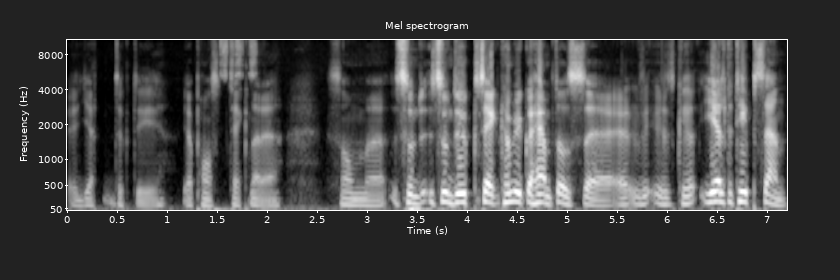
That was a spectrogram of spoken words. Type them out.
en jätteduktig japansk tecknare. Som, eh, som, som du säkert har mycket att hämta hos. Eh, ge lite tips sen.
